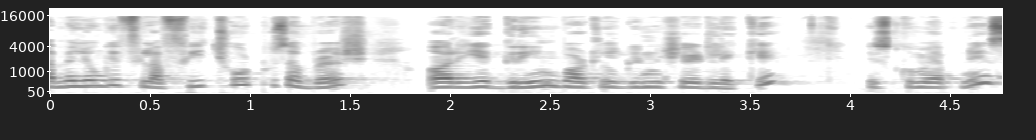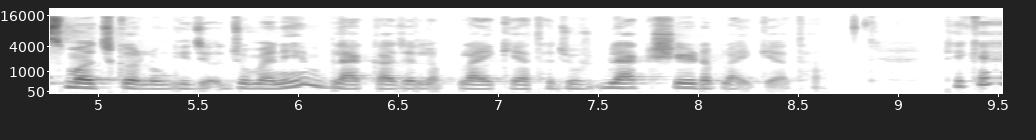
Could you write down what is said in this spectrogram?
अब मैं लूँगी फ्लफ़ी छोटू सा ब्रश और ये ग्रीन बॉटल ग्रीन शेड लेके इसको मैं अपने स्मच कर लूँगी जो, जो मैंने ब्लैक काजल अप्लाई किया था जो ब्लैक शेड अप्लाई किया था। ठीक है?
